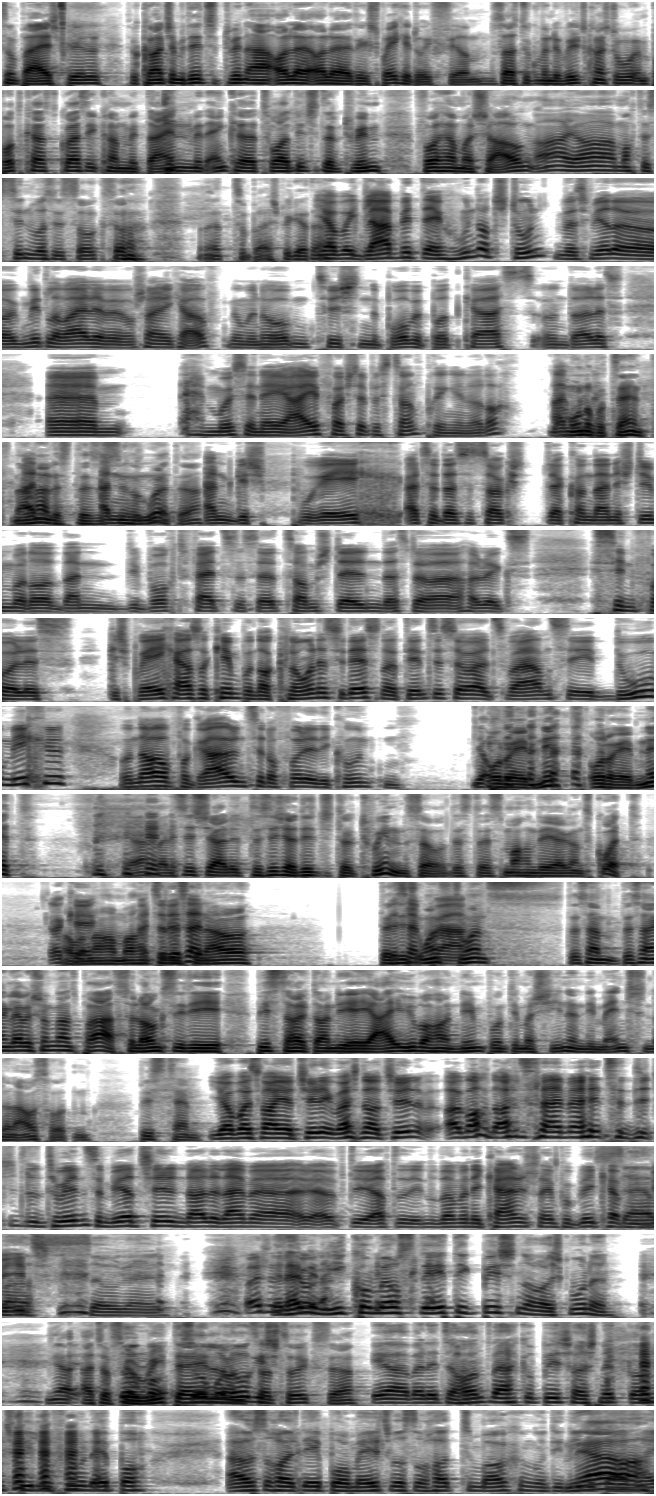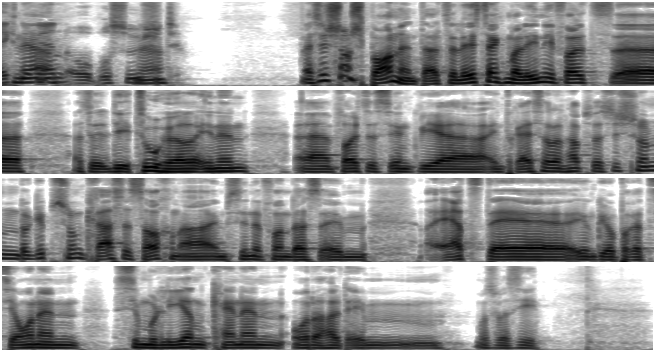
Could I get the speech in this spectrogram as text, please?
zum Beispiel, du kannst ja mit Digital Twin auch alle, alle Gespräche durchführen. Das heißt, du, wenn du willst, kannst du im Podcast quasi, kann mit deinen, mit Anchor zwei Digital Twin vorher mal schauen, ah ja, macht das Sinn, was ich sage, so. Ja, zum Beispiel geht auch. Ja, aber ich glaube, mit den 100 Stunden, was wir da mittlerweile wahrscheinlich aufgenommen haben, zwischen den Probe-Podcasts und alles, ähm, muss ein AI fast etwas zusammenbringen, oder? Na, 100 Prozent. Nein, an- nein, das, das ist an- sicher gut, ja. Ein Gespräch, also dass du sagst, der kann deine Stimme oder dann die Wortfetzen so zusammenstellen, dass da ein halbwegs sinnvolles Gespräch rauskommt und dann klonen sie das und dann tun sie so, als wären sie du, Michel, und nachher vergraulen sie da voll die Kunden. Ja, oder eben nicht, oder eben nicht. Ja, weil das ist ja, das ist ja Digital Twin, so, das, das machen die ja ganz gut. Aber Okay. nachher machen also sie das, sind- genau, das, das ist eins zu eins, das sind, das sind, glaube ich, schon ganz brav, solange sie die, bis da halt dann die AI überhand nimmt und die Maschinen, die Menschen dann ausrotten. Bis zum. Ja, aber es war ja chillig, weißt du noch, chillen, wir machen alles Leime jetzt in Digital Twins und wir chillen alle Leime auf die, auf der, in der Dominikanischen Republik auf dem Beach. so geil. Weißt du, Wenn du im E-Commerce tätig bist, dann hast du gewonnen. Ja, also für So Retail so und so. Zeugs, ja. Ja, wenn du jetzt ein Handwerker bist, hast du nicht ganz viel davon, etwa, außer halt die paar Mails, was er hat zu machen und die digitalen Ja, Rechnungen, aber sonst. Es ist schon spannend. Also lest euch mal in, falls, äh, also die ZuhörerInnen, äh, falls es irgendwie äh, Interesse daran habt. Es ist schon, da gibt es schon krasse Sachen auch im Sinne von, dass eben Ärzte irgendwie Operationen simulieren können oder halt eben, was weiß ich,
